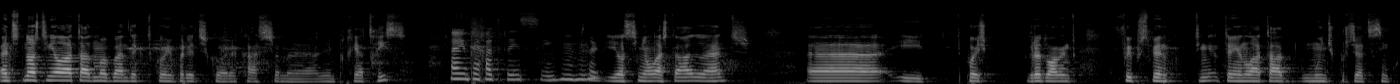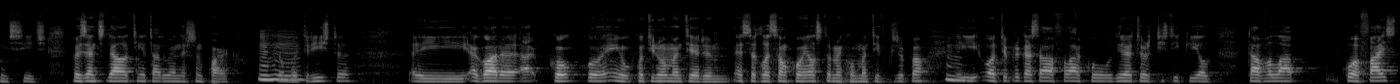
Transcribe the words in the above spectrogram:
Antes de nós tinha lá estado uma banda que tocou em Paredes de Cora, cá se chama Imperatrice. Ah, Imperatriz, sim. Uhum. e eles tinham lá estado antes ah, e depois gradualmente fui percebendo que tinha, têm lá estado muitos projetos assim conhecidos. Depois antes dela tinha estado o Anderson Park, que é um baterista. E agora ah, co- co- eu continuo a manter hum, essa relação com eles, também como mantive com o Japão. E ontem por acaso estava a falar com o diretor artístico e ele estava lá com a Feist,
